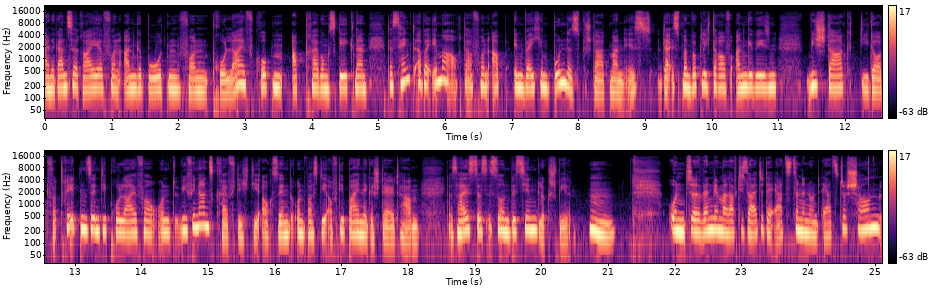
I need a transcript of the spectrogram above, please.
eine ganze Reihe von Angeboten von Pro-Life-Gruppen, Abtreibungsgegnern. Das hängt aber immer auch davon ab, in welchem Bundesstaat man ist. Da ist man wirklich darauf angewiesen, wie stark die dort vertreten sind, die Pro-Lifer, und wie finanzkräftig die auch sind und was die auf die Beine gestellt haben. Das heißt, das ist so ein bisschen Glücksspiel. Hm. Und äh, wenn wir mal auf die Seite der Ärztinnen und Ärzte schauen,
